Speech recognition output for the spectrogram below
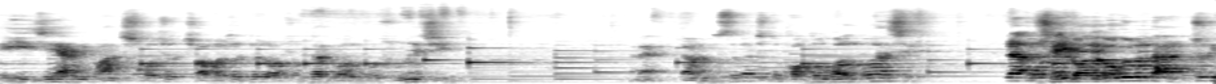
এই যে আমি পাঁচ বছর ছ বছর ধরে অশোকদার গল্প শুনেছি মানে কারণ বুঝতে পারছি তো কত গল্প আছে? সেই গল্পগুলো তার যদি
